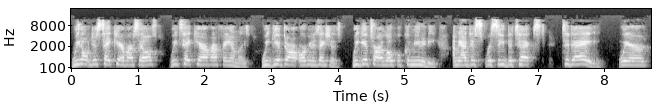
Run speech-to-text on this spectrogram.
We don't just take care of ourselves, we take care of our families. We give to our organizations, we give to our local community. I mean, I just received a text today where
